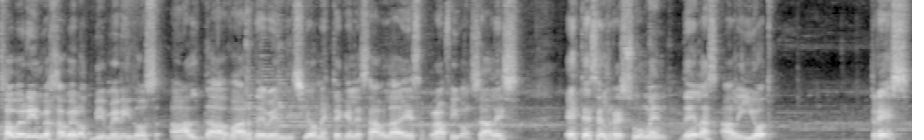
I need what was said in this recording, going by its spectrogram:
Javerín Bejaverot, bienvenidos al Dabar de Bendición. Este que les habla es Rafi González. Este es el resumen de las Aliyot 3,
